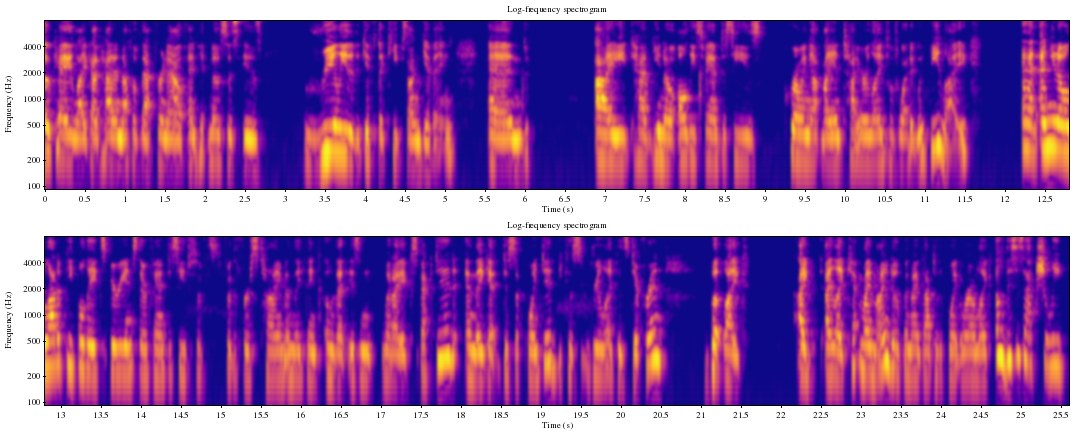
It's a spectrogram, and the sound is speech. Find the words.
okay, like I've had enough of that for now. And hypnosis is really the gift that keeps on giving. And I had, you know, all these fantasies growing up my entire life of what it would be like. And, and you know, a lot of people, they experience their fantasies for, the first time and they think, oh, that isn't what I expected. And they get disappointed because real life is different. But like, I, I like kept my mind open. I got to the point where I'm like, oh, this is actually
